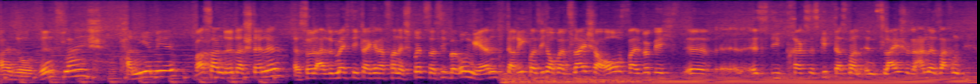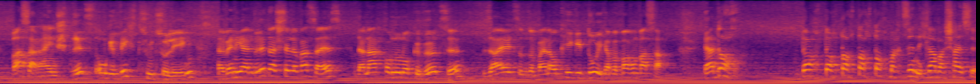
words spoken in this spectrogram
Also Rindfleisch, Paniermehl, Wasser an dritter Stelle. Das wird also mächtig gleich in der Pfanne spritzen, das sieht man ungern. Da regt man sich auch beim Fleischer auf, weil wirklich äh, es die Praxis gibt, dass man in Fleisch oder andere Sachen Wasser reinspritzt, um Gewicht zuzulegen. Weil wenn hier an dritter Stelle Wasser ist, danach kommen nur noch Gewürze, Salz und so weiter. Okay, geht durch, aber warum Wasser? Ja doch, doch, doch, doch, doch, doch, macht Sinn. Ich laber Scheiße.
